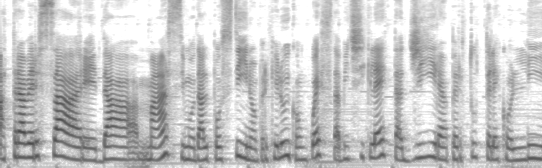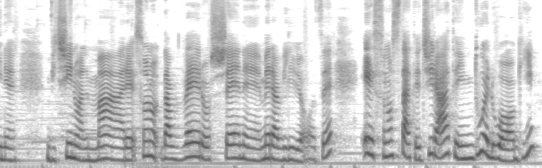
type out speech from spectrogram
attraversare da Massimo, dal postino, perché lui con questa bicicletta gira per tutte le colline vicino al mare. Sono davvero scene meravigliose e sono state girate in due luoghi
